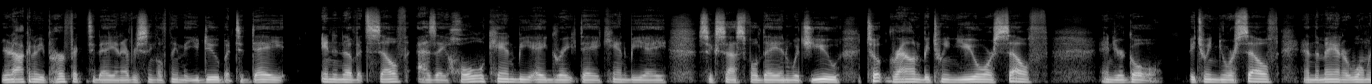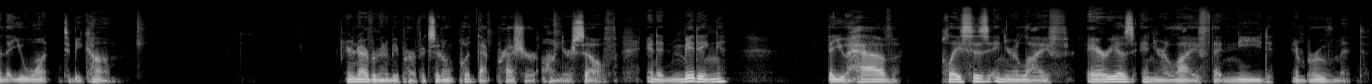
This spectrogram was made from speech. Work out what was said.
You're not going to be perfect today in every single thing that you do, but today, in and of itself, as a whole, can be a great day, can be a successful day in which you took ground between yourself and your goal, between yourself and the man or woman that you want to become. You're never going to be perfect, so don't put that pressure on yourself. And admitting that you have places in your life, areas in your life that need improvement.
